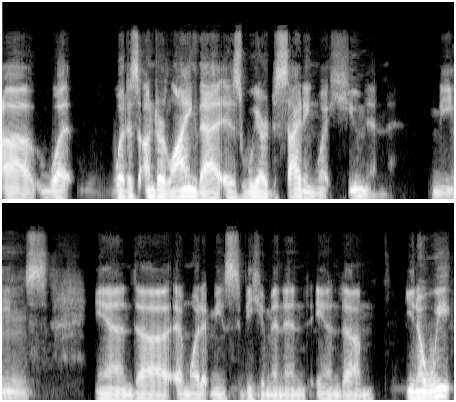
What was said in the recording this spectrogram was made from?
uh, what what is underlying that is we are deciding what human means and uh, and what it means to be human and and um, you know we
